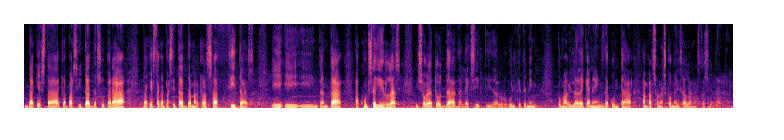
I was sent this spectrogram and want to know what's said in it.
d'aquesta capacitat de superar, d'aquesta capacitat de marcar-se fites i, i, i intentar aconseguir-les i sobretot de, de l'èxit i de l'orgull que tenim com a viladecanencs de comptar amb persones com ells a la nostra ciutat.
